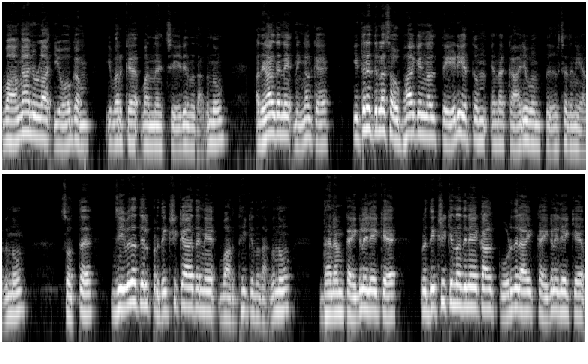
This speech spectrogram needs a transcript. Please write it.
വാങ്ങാനുള്ള യോഗം ഇവർക്ക് വന്ന് ചേരുന്നതാകുന്നു. അതിനാൽ തന്നെ നിങ്ങൾക്ക് ഇത്തരത്തിലുള്ള സൗഭാഗ്യങ്ങൾ തേടിയെത്തും എന്ന കാര്യവും തീർച്ച തന്നെയാകുന്നു സ്വത്ത് ജീവിതത്തിൽ പ്രതീക്ഷിക്കാതെ തന്നെ വർദ്ധിക്കുന്നതാകുന്നു. ധനം കൈകളിലേക്ക് പ്രതീക്ഷിക്കുന്നതിനേക്കാൾ കൂടുതലായി കൈകളിലേക്ക്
